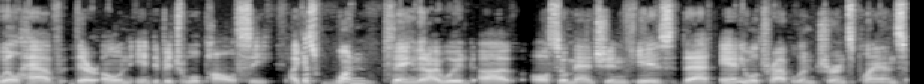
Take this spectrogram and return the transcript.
will have their own individual policy. I guess one thing that I would uh, also mention is that annual travel insurance plans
